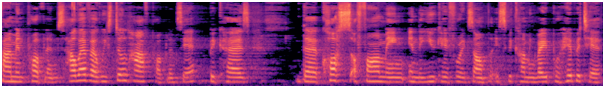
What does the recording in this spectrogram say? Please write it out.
famine problems. However, we still have problems here because the costs of farming in the UK, for example, is becoming very prohibitive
